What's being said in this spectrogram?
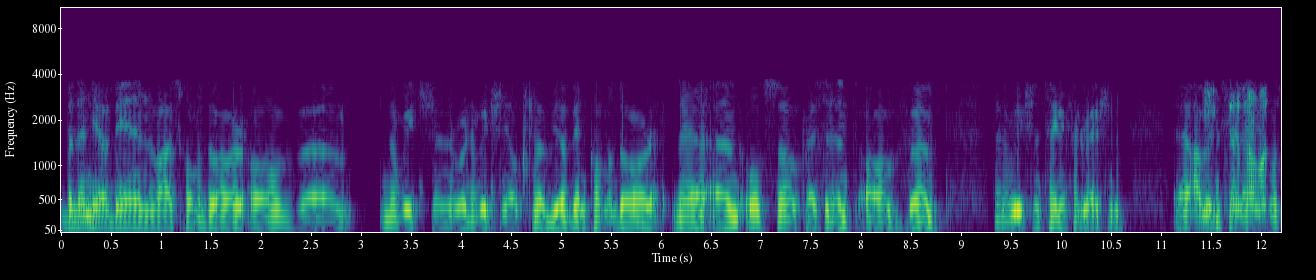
but then. You have been vice commodore of um, Norwegian, Norwegian Yacht Club. You have been commodore there and also president of um, the Norwegian Sailing Federation. Uh, I wouldn't say that it was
